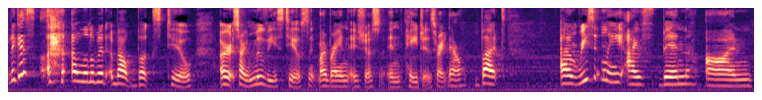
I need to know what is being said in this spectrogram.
but I guess a little bit about books too, or sorry, movies too. My brain is just in pages right now. But um, recently, I've been on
